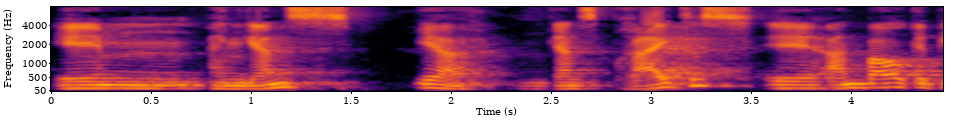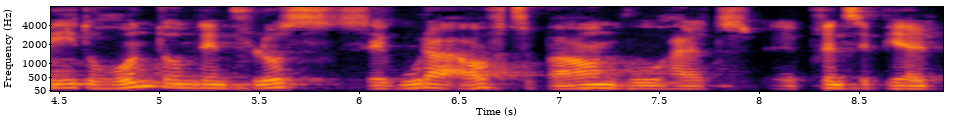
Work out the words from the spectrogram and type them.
ähm, ein ganz ja, ein ganz breites äh, Anbaugebiet rund um den Fluss Segura aufzubauen, wo halt äh, prinzipiell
